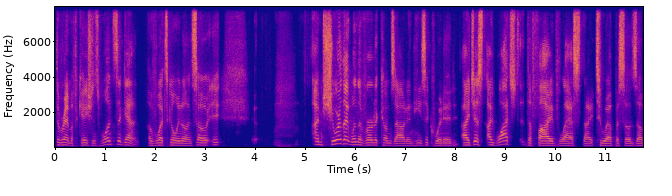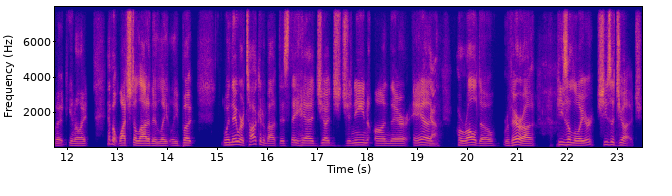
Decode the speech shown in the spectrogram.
the ramifications once again of what's going on. So it I'm sure that when the verdict comes out and he's acquitted, I just I watched the five last night, two episodes of it. You know, I haven't watched a lot of it lately, but when they were talking about this, they had Judge Jeanine on there and Yeah. Geraldo Rivera. He's a lawyer, she's a judge.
